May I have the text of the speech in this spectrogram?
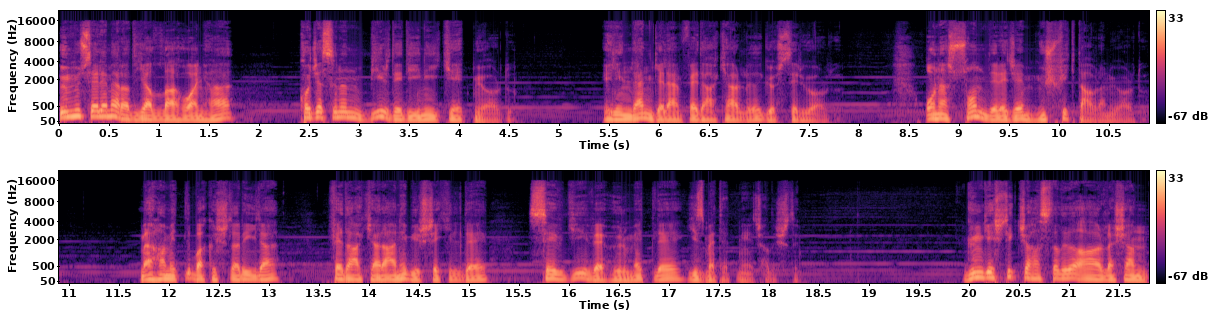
Ümmü Seleme radıyallahu anha, kocasının bir dediğini iki etmiyordu. Elinden gelen fedakarlığı gösteriyordu. Ona son derece müşfik davranıyordu. Merhametli bakışlarıyla fedakarane bir şekilde sevgi ve hürmetle hizmet etmeye çalıştı. Gün geçtikçe hastalığı ağırlaşan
